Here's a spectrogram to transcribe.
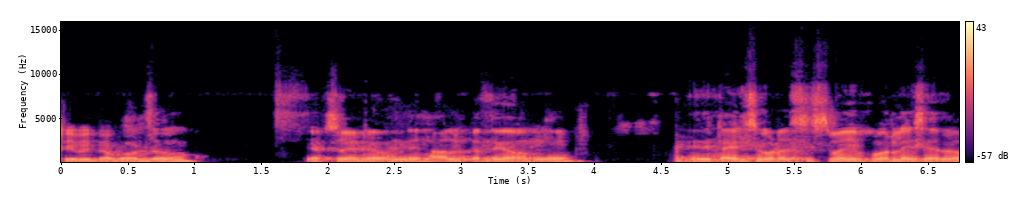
టీవీ కబోర్డు. ఎక్సలెంట్గా ఉంది. హాల్ పెద్దగా ఉంది. ఇది టైల్స్ కూడా సిక్స్ బై ఫోర్ వేసారు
